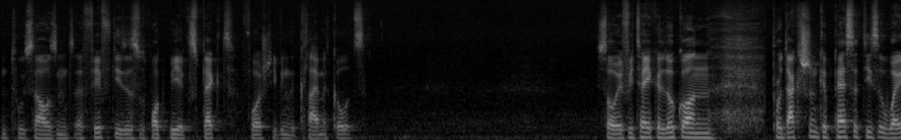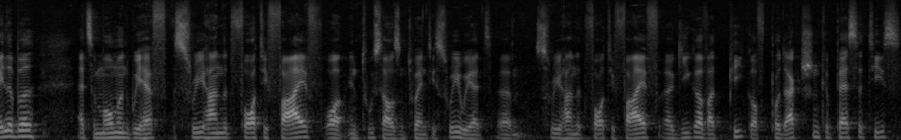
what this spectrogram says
in 2050. This is what we expect for achieving the climate goals. So if we take a look on production capacities available, at the moment, we have 345, or in 2023, we had um, 345 uh, gigawatt peak of production capacities.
